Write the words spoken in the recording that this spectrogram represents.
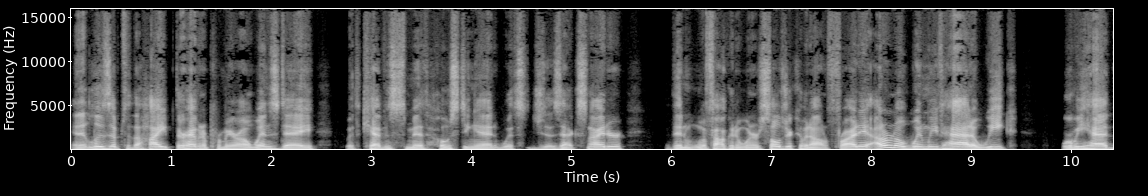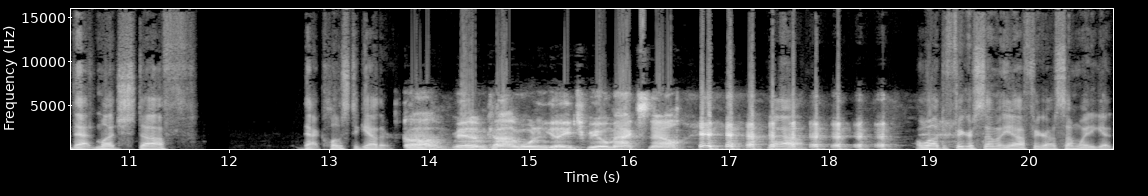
and it lives up to the hype, they're having a premiere on Wednesday with Kevin Smith hosting it with Zack Snyder. Then Falcon and Winter Soldier coming out on Friday. I don't know when we've had a week where we had that much stuff that close together. Oh man, I'm kind of wanting to get HBO Max now. Yeah. We'll have to figure some, yeah, figure out some way to get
